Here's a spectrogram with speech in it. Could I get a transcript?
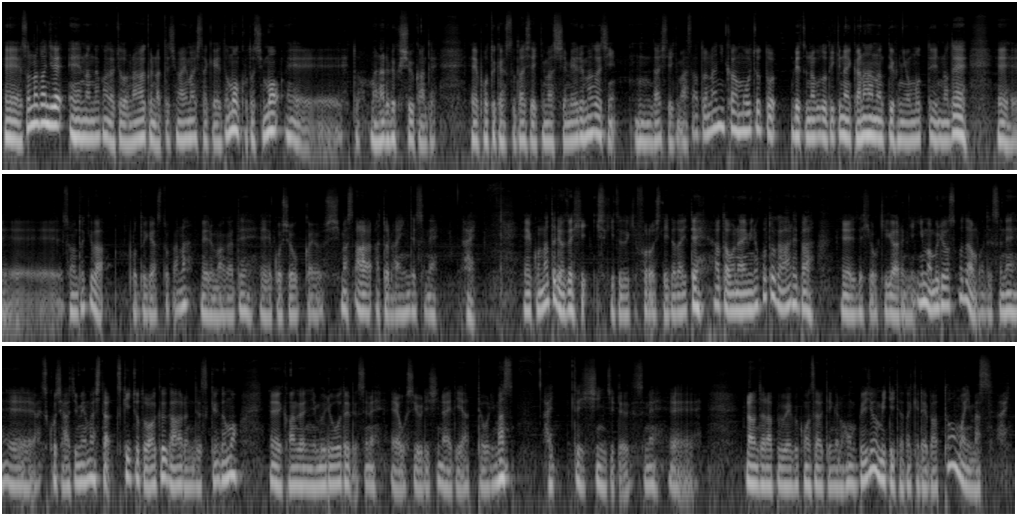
えー、そんな感じで、えー、なんだかんだちょっと長くなってしまいましたけれども、今年も、えーとまあ、なるべく習慣で、えー、ポッドキャスト出していきますし、メールマガジン、うん、出していきます。あと何かもうちょっと別なことできないかななんていうふうに思っているので、えー、その時は、ポッドキャストかな、メールマガで、えー、ご紹介をします。あ、あと LINE ですね。はい。えー、このあたりをぜひ引き続きフォローしていただいて、あとはお悩みのことがあれば、えー、ぜひお気軽に、今無料相談もですね、えー、少し始めました。月ちょっと枠があるんですけれども、えー、完全に無料でですね、え押し売りしないでやっております。はい。ぜひ信じてですね、えラウンドラップウェブコンサルティングのホームページを見ていただければと思います。はい。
